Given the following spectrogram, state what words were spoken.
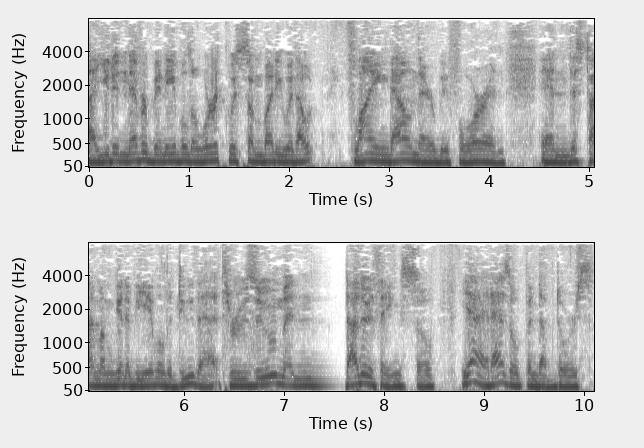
Uh, you'd have never been able to work with somebody without flying down there before and and this time I'm going to be able to do that through Zoom and other things. So yeah it has opened up doors.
